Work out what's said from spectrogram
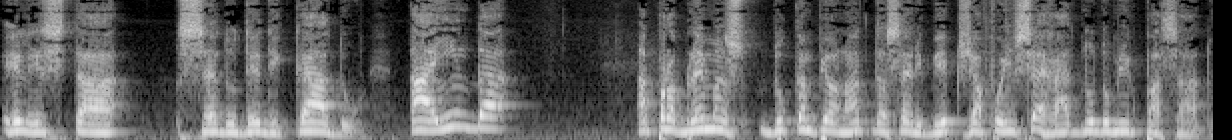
ele está sendo dedicado ainda a problemas do campeonato da Série B que já foi encerrado no domingo passado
